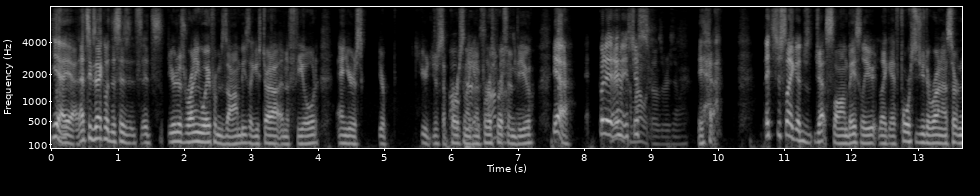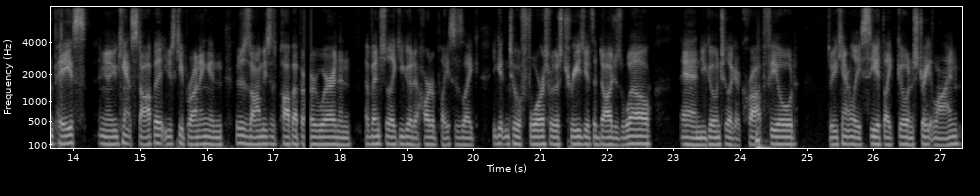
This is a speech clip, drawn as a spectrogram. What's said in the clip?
Yeah, yeah, that's exactly what this is. It's it's you're just running away from zombies. Like you start out in a field, and you're just you're you're just a Oh, person good, like in a first person zombie view. Yeah, but it, I mean, it's come out just with those recently. yeah, it's just like a jet slalom. Basically, like it forces you to run at a certain pace. You know, you can't stop it. You just keep running, and there's zombies just pop up everywhere. And then eventually, like you go to harder places. Like you get into a forest where there's trees you have to dodge as well. and you go into like a crop field, so you can't really see it like go in a straight line,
